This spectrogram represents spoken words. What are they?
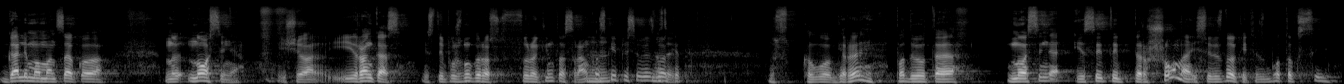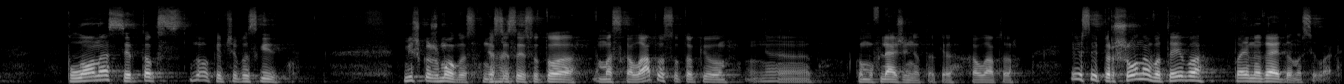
galima man, sako, nosinę iš jo į rankas. Jis taip už nugaros surakintas rankas, mhm. kaip įsivaizduokit. Nu, galvoju, gerai, padaviau tą nosinę, jisai taip per šoną, įsivaizduokit, jis buvo toks plonas ir toks, nu, kaip čia pasakyti, miško žmogus, nes Aha. jisai su tuo maskalatu, su tokiu e, kamufliažiniu tokiu halatu. Ir jisai per šoną, va tai va, paėmė veidą nusivalė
